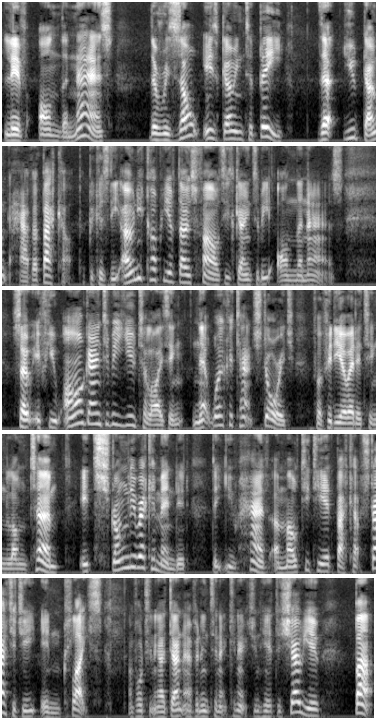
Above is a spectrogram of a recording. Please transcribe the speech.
live on the NAS, the result is going to be that you don't have a backup because the only copy of those files is going to be on the NAS. So if you are going to be utilizing network attached storage for video editing long term, it's strongly recommended that you have a multi-tiered backup strategy in place. Unfortunately, I don't have an internet connection here to show you, but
